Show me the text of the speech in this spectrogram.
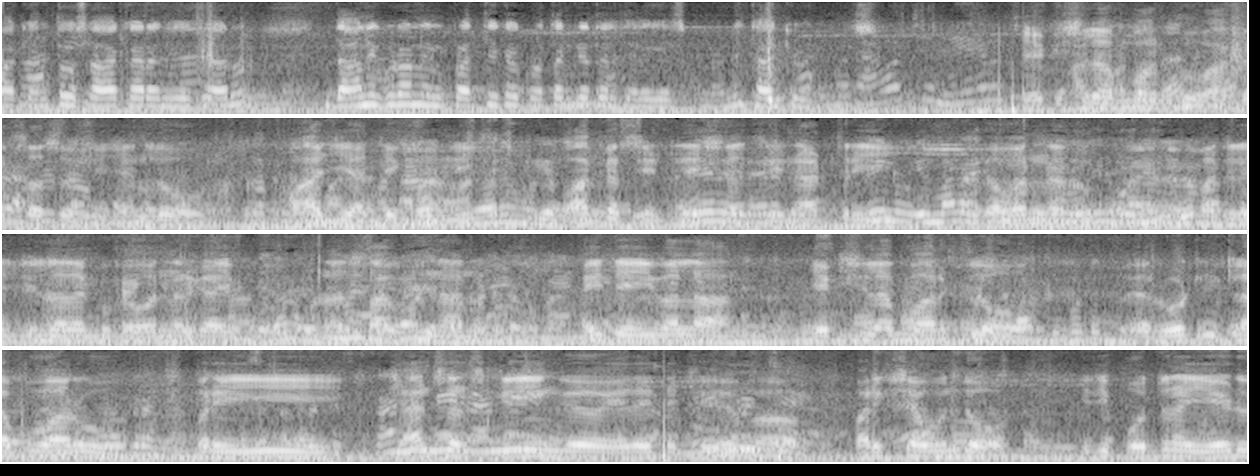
మాకు ఎంతో సహకారం చేశారు. దానికి కూడా నేను ప్రత్యేక కృతజ్ఞతలు తెలియజేసుకున్నాను thank you very much Ekashila park walkers అసోసియేషన్లో మాజీ అధ్యక్షుడిని walkers international three naught three governor పద్దెనిమిది జిల్లాలకు గవర్నర్గా ఇప్పుడు కొనసాగుతున్నాను. అయితే ఇవాళ ఏకశిలా పార్క్లో రోటరీ క్లబ్ వారు మరి ఈ క్యాన్సర్ స్క్రీనింగ్ ఏదైతే పరీక్ష ఉందో ఇది పొద్దున ఏడు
